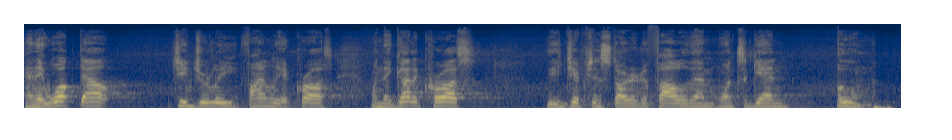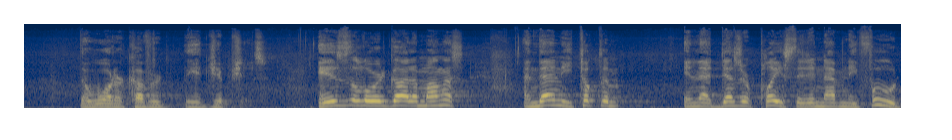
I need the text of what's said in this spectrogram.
And they walked out gingerly, finally across. When they got across, the Egyptians started to follow them. Once again, boom, the water covered the Egyptians. Is the Lord God among us? And then he took them in that desert place. They didn't have any food.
